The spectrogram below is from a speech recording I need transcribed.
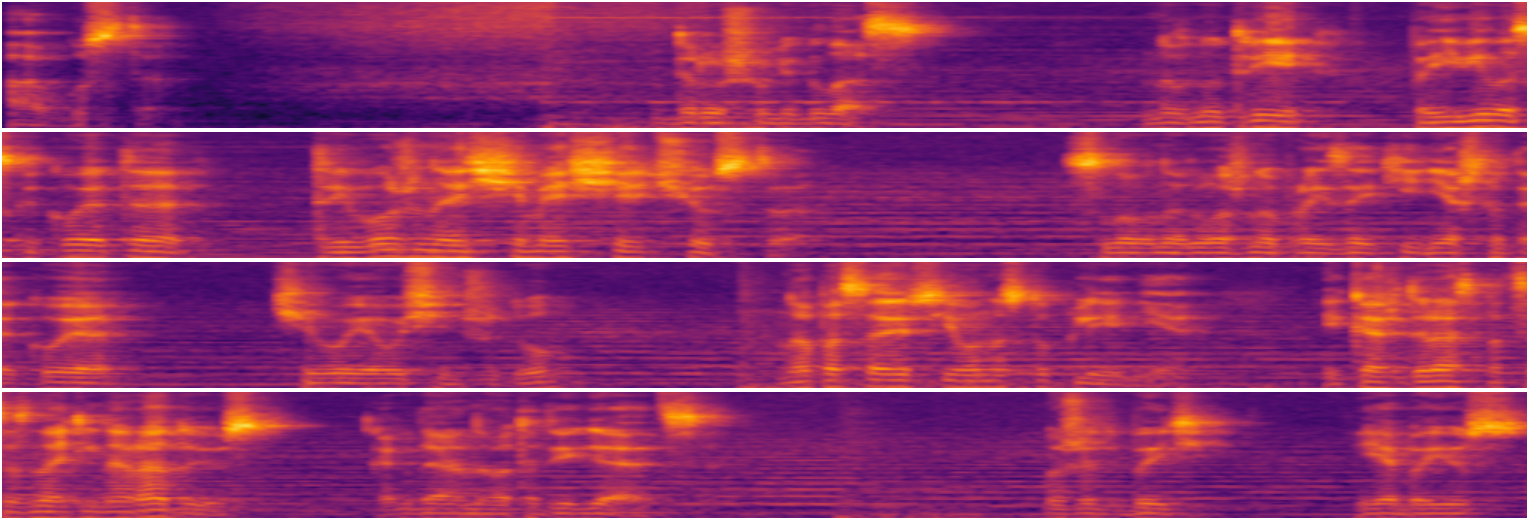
августа. Дрожь улеглась, но внутри появилось какое-то тревожное щемящее чувство. Словно должно произойти нечто такое, чего я очень жду, но опасаюсь его наступления, и каждый раз подсознательно радуюсь, когда оно отодвигается. Может быть, я боюсь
